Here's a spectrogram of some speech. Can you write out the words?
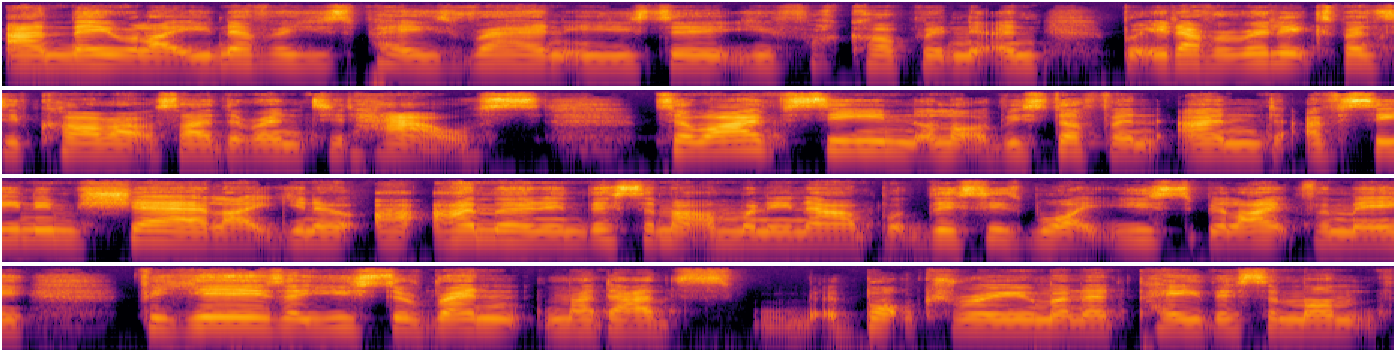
and they were like, he never used to pay his rent. He used to you fuck up and and but he'd have a really expensive car outside the rented house. So I've seen a lot of his stuff and and I've seen him share like you know I, I'm earning this amount of money now, but this is what it used to be like for me. For years, I used to rent my dad's box room and I'd pay this a month,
